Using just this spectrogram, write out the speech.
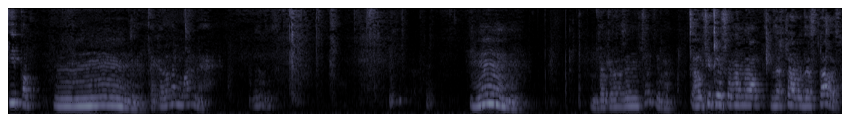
И по... М, так она нормальная. Ммм, Так она замечательно. А учитывая, что она на, на шару досталась,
